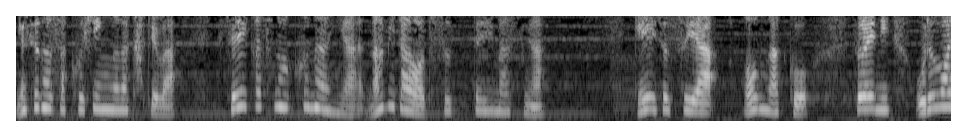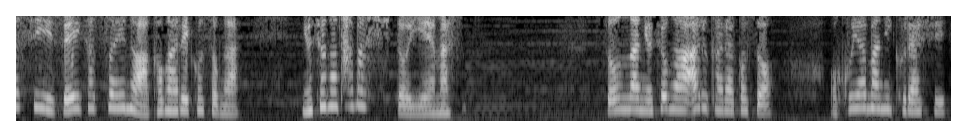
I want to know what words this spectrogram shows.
女書の作品の中では、生活の苦難や涙を綴っていますが、芸術や音楽、それに麗しい生活への憧れこそが、女書の魂と言えます。そんな女書があるからこそ、奥山に暮らし、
